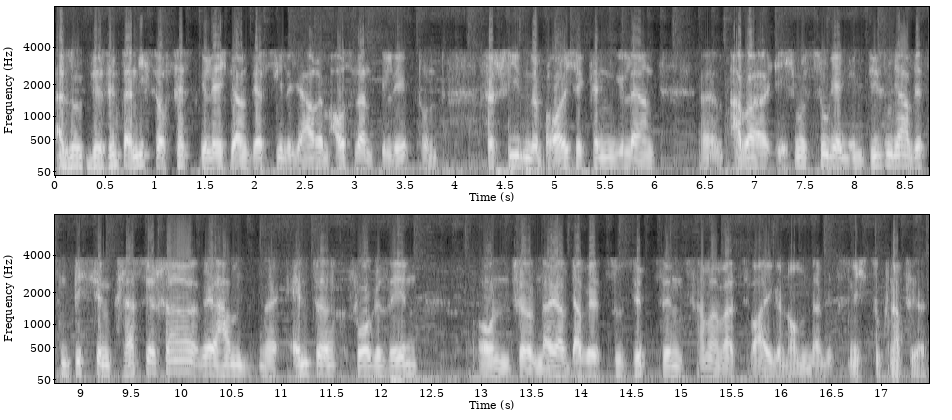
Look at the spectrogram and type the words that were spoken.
Also wir sind da nicht so festgelegt. Wir haben sehr viele Jahre im Ausland gelebt und verschiedene Bräuche kennengelernt. Äh, aber ich muss zugeben, in diesem Jahr wird es ein bisschen klassischer. Wir haben eine Ente vorgesehen. Und äh, naja, da wir zu siebt sind, haben wir mal zwei genommen, damit es nicht zu knapp wird.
